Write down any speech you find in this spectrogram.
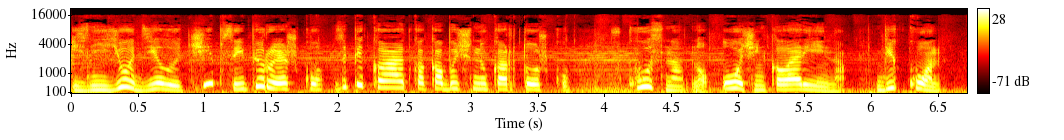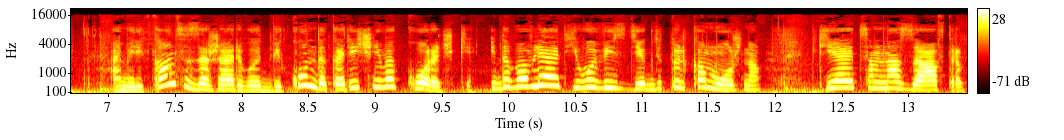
Из нее делают чипсы и пюрешку, запекают, как обычную картошку. Вкусно, но очень калорийно. Бекон. Американцы зажаривают бекон до коричневой корочки и добавляют его везде, где только можно. Яйцам на завтрак,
